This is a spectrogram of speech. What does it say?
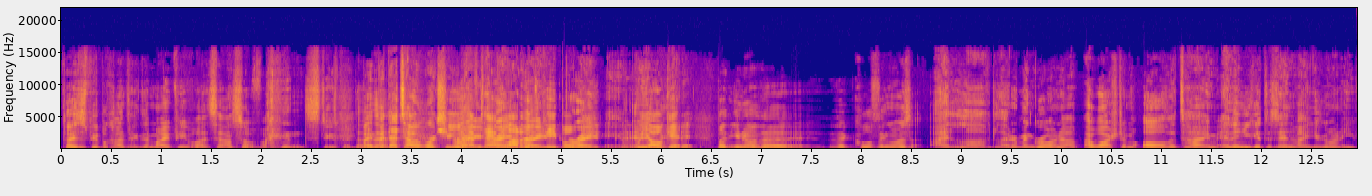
Tyson's people contacted my people. That sounds so fucking stupid. but, but that's how it works here you have to have a lot of those people right. we all get it But you know the the cool thing was I loved Letterman growing up. I watched him all the time, and then you get this invite. You're going, "Are you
